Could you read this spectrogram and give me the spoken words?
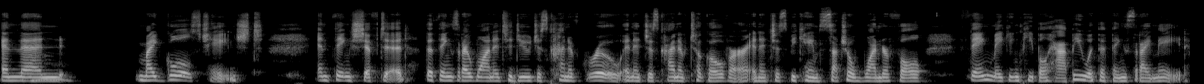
And then mm. my goals changed and things shifted. The things that I wanted to do just kind of grew and it just kind of took over and it just became such a wonderful thing making people happy with the things that I made.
